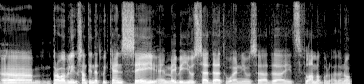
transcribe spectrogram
um, probably something that we can say, and maybe you said that when you said it's flammable. I don't know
